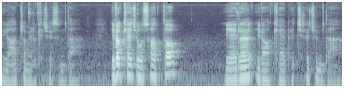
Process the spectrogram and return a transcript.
여기 아웃점 이렇게 해주고 있습니다. 이렇게 해주고서 또 얘를 이렇게 배치를 해줍니다.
